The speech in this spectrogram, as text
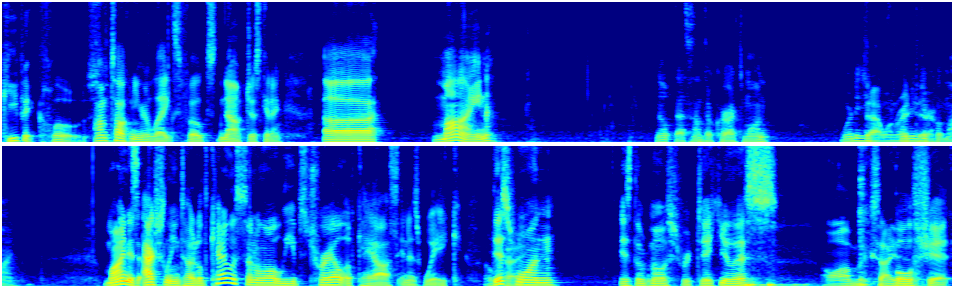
Keep it closed. I'm talking your legs, folks. No, just kidding. Uh, mine. Nope, that's not the correct one. Where did you? That one where right did there. you put mine? Mine is actually entitled "Careless Son-in-Law Leaves Trail of Chaos in His Wake." This one is the most ridiculous Oh, I'm excited. bullshit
